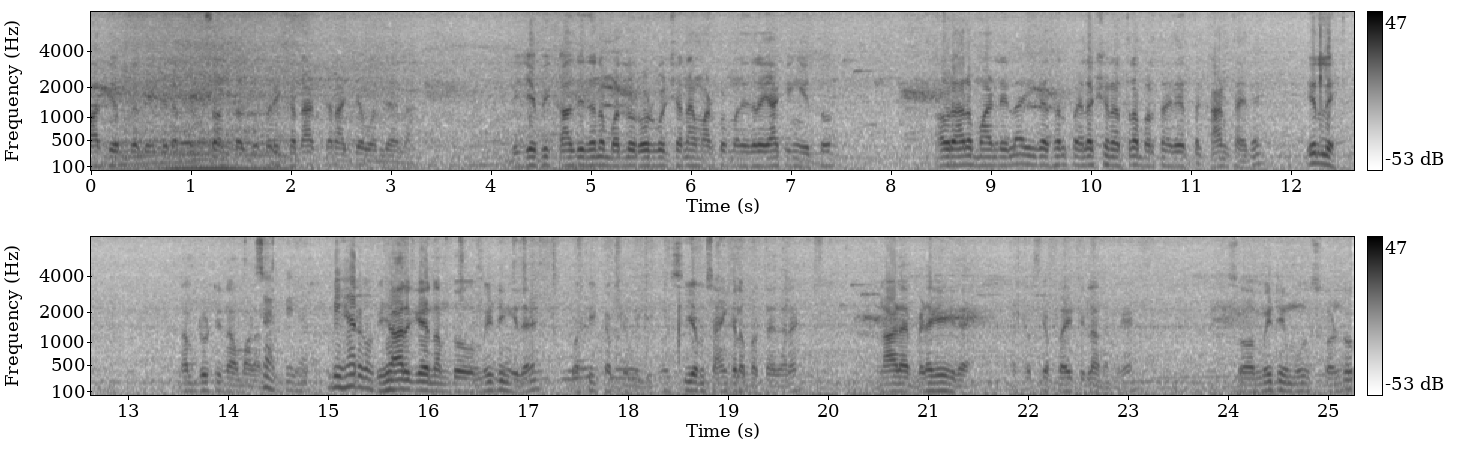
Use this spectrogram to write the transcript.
ಮಾಧ್ಯಮದಲ್ಲಿ ಇದನ್ನು ಬಿಡಿಸೋವಂಥದ್ದು. ಬರೀ ಕರ್ನಾಟಕ ರಾಜ್ಯ ಒಂದೇ ಅಲ್ಲ. ಬಿ ಜೆ ಪಿ ಕಾಲದಿಂದನೂ ಮೊದಲು ರೋಡ್ಗಳು ಚೆನ್ನಾಗಿ ಮಾಡ್ಕೊಂಡು ಬಂದಿದ್ದಾರೆ ಯಾಕೆ ಹಿಂಗಿತ್ತು ಅವ್ರು ಯಾರು ಮಾಡಲಿಲ್ಲ. ಈಗ ಸ್ವಲ್ಪ ಎಲೆಕ್ಷನ್ ಹತ್ರ ಬರ್ತಾ ಇದೆ ಅಂತ ಕಾಣ್ತಾ ಇದೆ. ಇರಲಿ. ನಮ್ಮ ಡ್ಯೂಟಿ ನಾವು ಮಾಡೋಣ. ಬಿಹಾರ್ಗೆ ನಮ್ಮದು ಮೀಟಿಂಗ್ ಇದೆ. Working committee meeting C M ಸಾಯಂಕಾಲ ಬರ್ತಾ ಇದ್ದಾರೆ. ನಾಳೆ ಬೆಳಗ್ಗೆ ಇದೆ. ಅಷ್ಟೊತ್ತಿಗೆ ಫ್ಲೈಟ್ ಇಲ್ಲ ನಮಗೆ. ಸೊ ಮೀಟಿಂಗ್ ಮುಗಿಸ್ಕೊಂಡು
